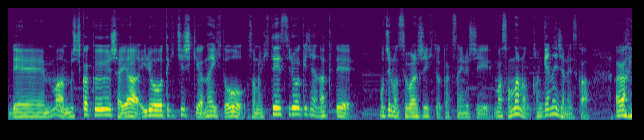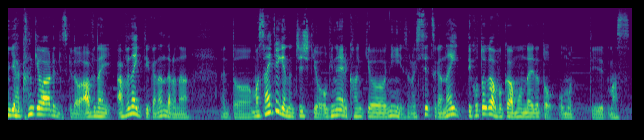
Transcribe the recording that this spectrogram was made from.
でまあ無資格者や医療的知識がない人をその否定するわけじゃなくてもちろん素晴らしい人たくさんいるしまあそんなの関係ないじゃないですかあいや関係はあるんですけど危ない危ないっていうかなんだろうなうんとまあ、最低限の知識を補える環境にその施設がないってことが僕は問題だと思ってます。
